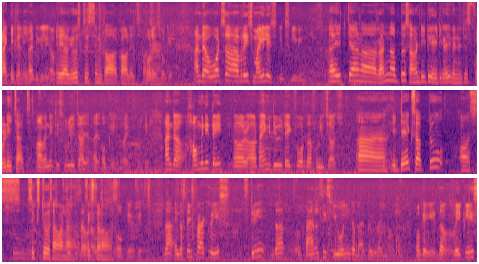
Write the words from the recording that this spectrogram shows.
practically. Practically, We have used this in co- college. College, okay. And uh, what's the average mileage it's giving? Uh, it can uh, run up to 70 to 80 km when it is fully charged. Ah, when it is fully charged, uh, okay, right, okay. And uh, how many uh, uh, time it will take for the fully charged? Uh, it takes up to uh, s- six to seven hours. Six to seven hours. Okay, okay. The interesting factor is still the panels is fueling the battery right now. Okay, the vehicle is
